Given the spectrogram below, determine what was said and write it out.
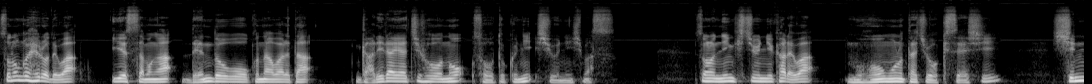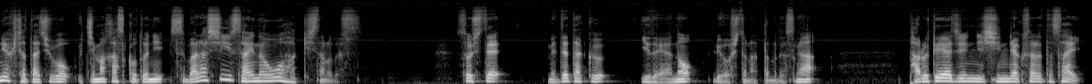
その後ヘロデはイエス様が伝道を行われたガリラヤ地方の総督に就任します。その任期中に彼は無法者たちを規制し侵略者たちを打ち負かすことに素晴らしい才能を発揮したのです。そしてめでたくユダヤの領主となったのですがパルテヤ人に侵略された際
